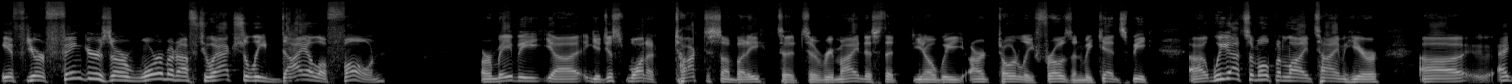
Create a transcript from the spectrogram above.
if your fingers are warm enough to actually dial a phone, or maybe uh, you just want to talk to somebody to, to remind us that you know we aren't totally frozen we can speak. Uh, we got some open line time here. Uh, I,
